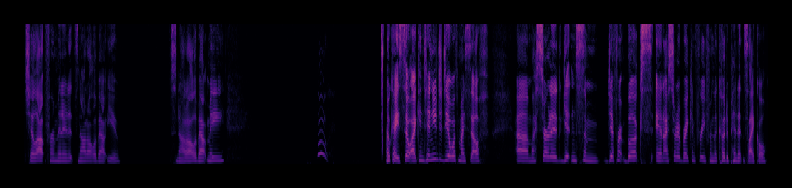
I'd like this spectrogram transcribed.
chill out for a minute? It's not all about you. It's not all about me. Woo. Okay, so I continued to deal with myself. Um, I started getting some different books and I started breaking free from the codependent cycle.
